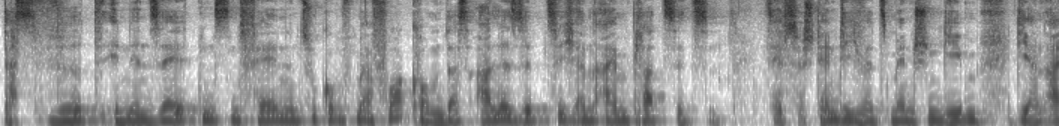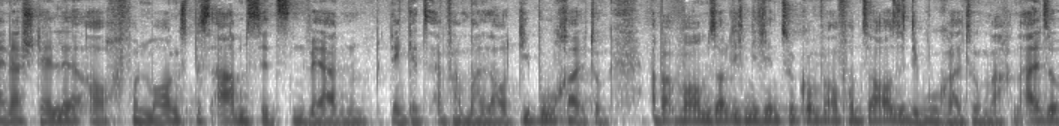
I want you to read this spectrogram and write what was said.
das wird in den seltensten Fällen in Zukunft mehr vorkommen, dass alle 70 an einem Platz sitzen. Selbstverständlich wird es Menschen geben, die an einer Stelle auch von morgens bis abends sitzen werden. Ich denke jetzt einfach mal laut die Buchhaltung. Aber warum soll ich nicht in Zukunft auch von zu Hause die Buchhaltung machen? Also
